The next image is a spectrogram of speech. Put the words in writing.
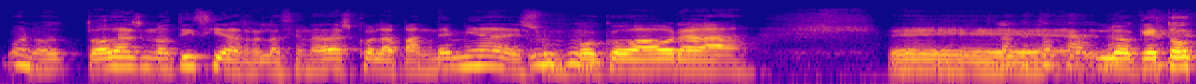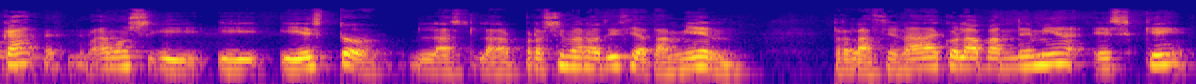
bueno, todas noticias relacionadas con la pandemia es un poco ahora eh, lo, que toca, Vamos, y, y, esto, la próxima noticia también relacionada con la pandemia es que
